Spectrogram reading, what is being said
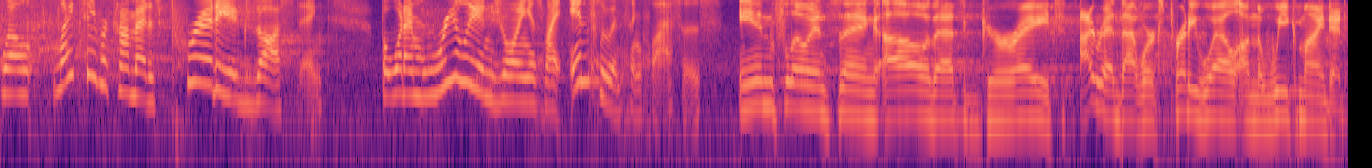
Well, lightsaber combat is pretty exhausting. But what I'm really enjoying is my influencing classes. Influencing. Oh, that's great. I read that works pretty well on the weak minded.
